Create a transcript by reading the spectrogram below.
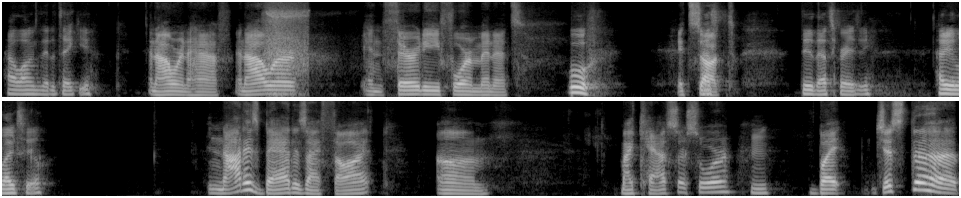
How long did it take you? An hour and a half. An hour and 34 minutes. Ooh. It sucked. That's, dude, that's crazy. How do your legs feel? Not as bad as I thought. Um, my calves are sore, hmm. but just the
